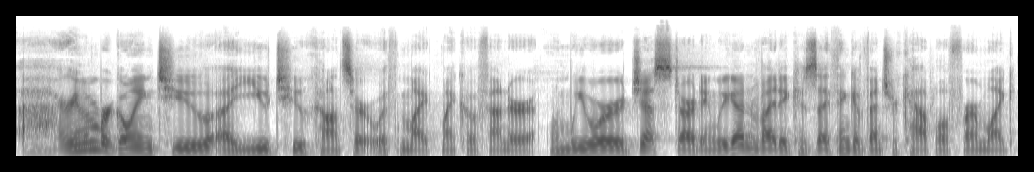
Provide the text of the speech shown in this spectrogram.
uh, I remember going to a U2 concert with Mike, my co-founder, when we were just starting. We got invited because I think a venture capital firm, like,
